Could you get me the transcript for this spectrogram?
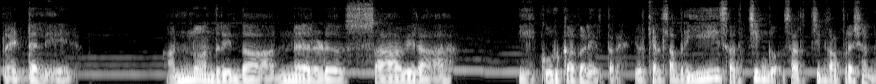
ಬ್ಲಡ್ ಅಲ್ಲಿ ಹನ್ನೊಂದರಿಂದ ಹನ್ನೆರಡು ಸಾವಿರ ಈ ಗುರ್ಖಾಗಳಿರ್ತಾರೆ ಇವ್ರ ಕೆಲಸ ಬರೀ ಸರ್ಚಿಂಗ್ ಸರ್ಚಿಂಗ್ ಆಪರೇಷನ್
